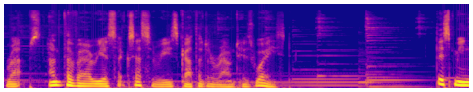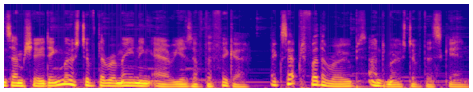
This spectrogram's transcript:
wraps and the various accessories gathered around his waist. This means I'm shading most of the remaining areas of the figure, except for the robes and most of the skin.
